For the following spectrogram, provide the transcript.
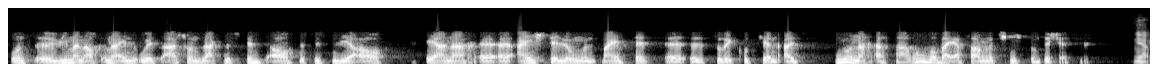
Und äh, wie man auch immer in den USA schon sagt, das stimmt auch, das wissen wir auch, eher nach äh, äh Einstellung und Mindset äh, äh, zu rekrutieren als nur nach Erfahrung, wobei Erfahrung natürlich nicht zu unterschätzen ist. Ja,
